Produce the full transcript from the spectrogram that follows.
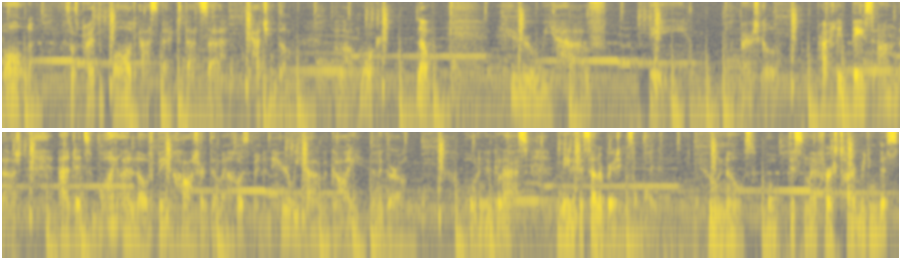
bald. So it's probably the bald aspect that's uh, catching them a lot more. Now, here we have a article practically based on that, and it's why I love being hotter than my husband. And here we have a guy and a girl holding a glass. Maybe they're celebrating something. Who knows? Well, this is my first time reading this,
